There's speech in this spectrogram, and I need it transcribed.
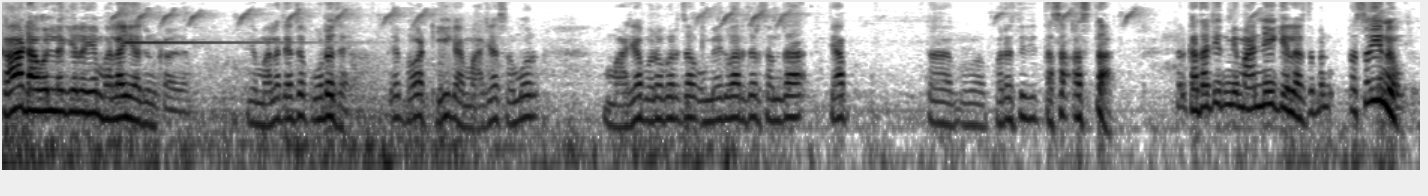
का डावललं गेलं हे मलाही अजून कळलं नाही. म्हणजे मला त्याचं कोडच आहे. बाबा ठीक आहे माझ्यासमोर माझ्याबरोबरचा उमेदवार जर समजा त्या परिस्थिती परिस्थितीत तसा असता तर कदाचित मी मान्यही केलं असतं पण तसंही नव्हतं.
